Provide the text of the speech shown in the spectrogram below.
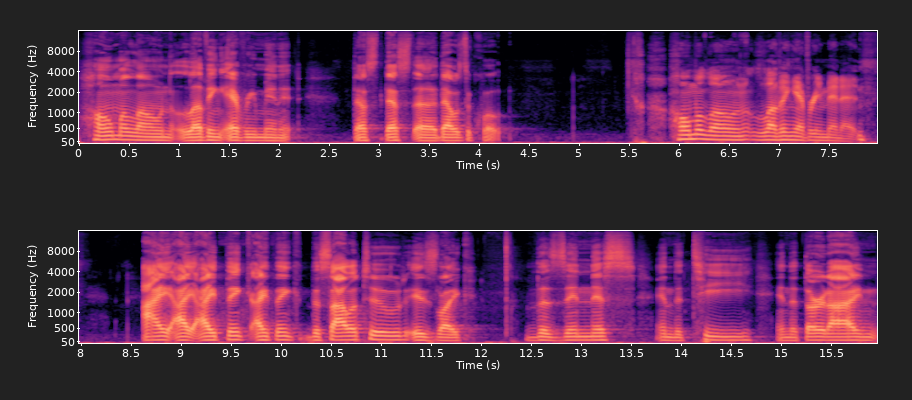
home alone, loving every minute. That's that's uh, that was the quote. Home Alone, loving every minute. I, I I think I think the solitude is like the zenness and the T and the third eye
